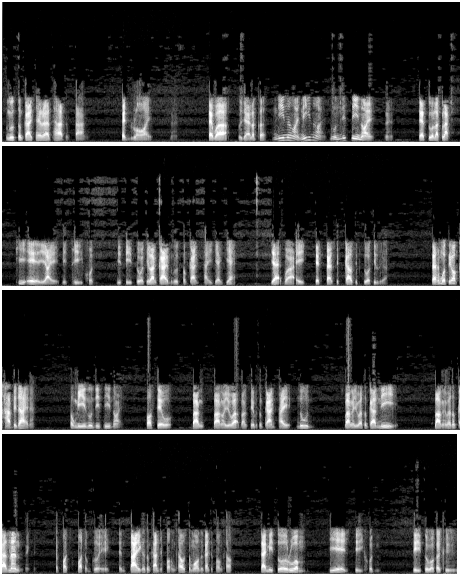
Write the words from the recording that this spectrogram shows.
มนุษย์ต้องการใช้แร่ธาตุต่างๆ เป็นร้อยนะแต่ว่าส่วนใหญ่แล้วก็นี่หน่อย นี่หน่อยนู่นนิดนี่หน่อยนะแต่ตัวหลักๆที่เอใหญ่มีสี่คนมีสี่ตัวที่ร่างกายมนุษย์ต้องการใช้แยะแยะแยะกว่าไอ้เจ็ดแปดสิบเก้าสิบตัวที่เหลือ แต่ทั้งหมดที่ก็ขาดไปได้นะต้องมีนู่นนิดนี่หน่อยเพราะเซลล์ บางบางอวัยวะ บางเซลล์มันต้องการใช้นู่น บางอวัยวะต้องการนี่บางอวัยวะต้องการนั่นเฉพาะเฉพาะของตัวเองเป็นไตก็ต้องการเฉพาะของเขาสมองต้องการเฉพาะของเขาแต่มีตัวร่วมที่เอสี่คนสี่ตัวก็คือ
